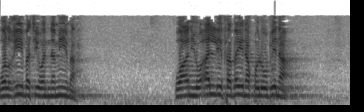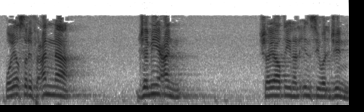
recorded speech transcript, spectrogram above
والغيبة والنميمة وأن يؤلف بين قلوبنا ويصرف عنا جميعا شياطين الإنس والجن.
